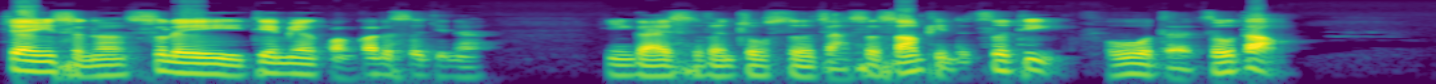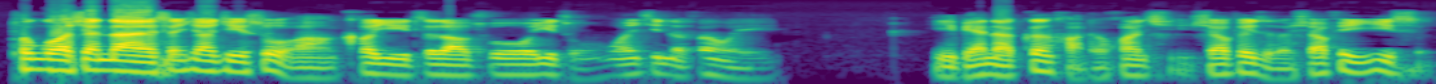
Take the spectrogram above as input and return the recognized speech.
鉴于此呢，室内店面广告的设计呢，应该十分重视展示商品的质地、服务的周到，通过现代声像技术啊，刻意制造出一种温馨的氛围，以便呢更好的唤起消费者的消费意识，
